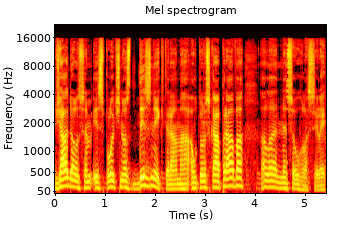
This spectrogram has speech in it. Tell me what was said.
Žádal jsem i společnost Disney, která má autorská práva, ale nesouhlasili.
